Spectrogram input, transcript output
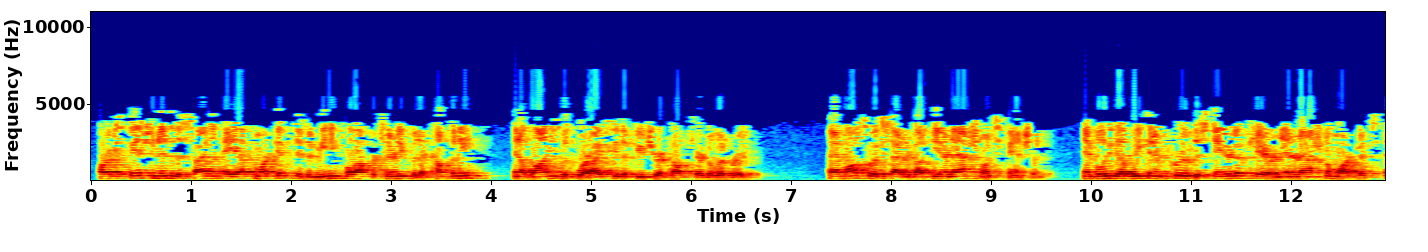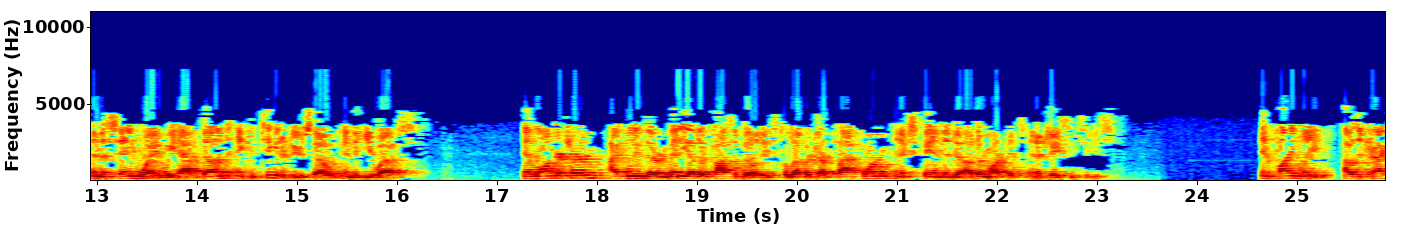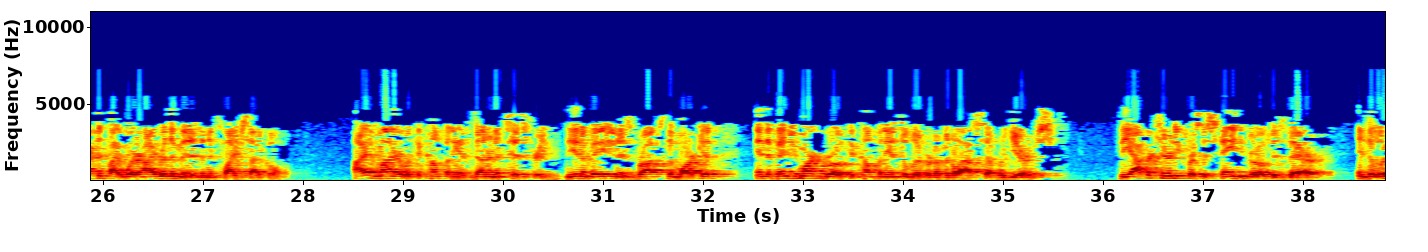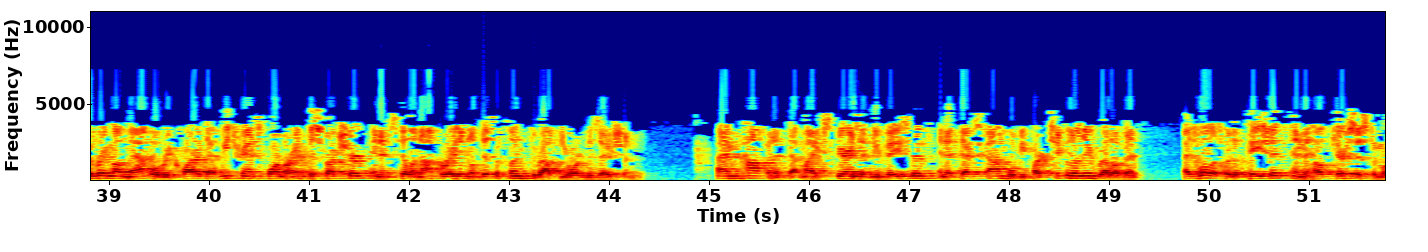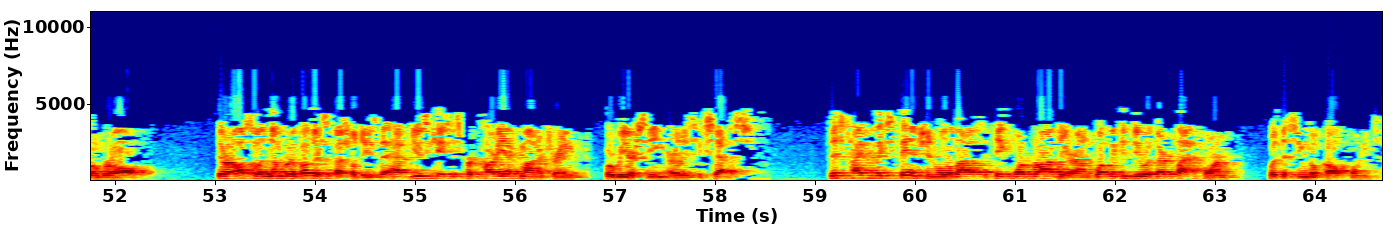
Our expansion into the silent AF market is a meaningful opportunity for the company and aligns with where I see the future of healthcare delivery. I am also excited about the international expansion and believe that we can improve the standard of care in international markets in the same way we have done and continue to do so in the U.S. In longer term, I believe there are many other possibilities to leverage our platform and expand into other markets and adjacencies. And finally, I was attracted by where iRhythm is in its life cycle. I admire what the company has done in its history, the innovation it's brought to the market, and the benchmark growth the company has delivered over the last several years. The opportunity for sustained growth is there, and delivering on that will require that we transform our infrastructure and instill an operational discipline throughout the organization. I am confident that my experience at NuVasive and at Dexcom will be particularly relevant, as well as for the patient and the healthcare system overall. There are also a number of other specialties that have use cases for cardiac monitoring where we are seeing early success. This type of expansion will allow us to think more broadly around what we can do with our platform with a single call point.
